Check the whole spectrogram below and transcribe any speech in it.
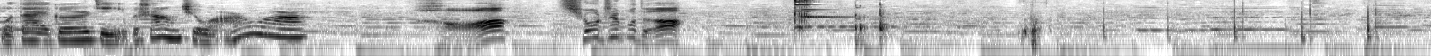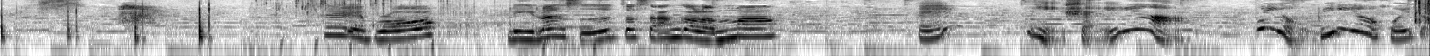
我带哥儿几个上去玩玩。好啊，求之不得。，bro，你认识这三个人吗？哎，你谁呀？我有必要回答？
